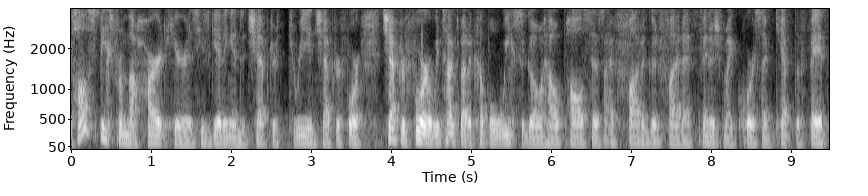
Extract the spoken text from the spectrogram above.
Paul speaks from the heart here as he's getting into chapter 3 and chapter 4. Chapter 4, we talked about a couple weeks ago how Paul says, I've fought a good fight, I've finished my course, I've kept the faith.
